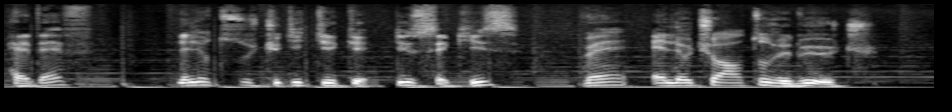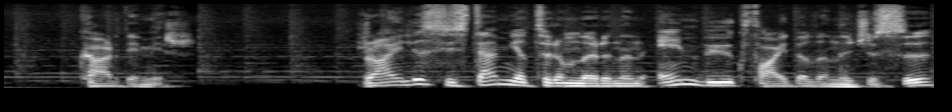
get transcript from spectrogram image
hedef L3228 ve LH 603 Kardemir. Raylı sistem yatırımlarının en büyük faydalanıcısı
